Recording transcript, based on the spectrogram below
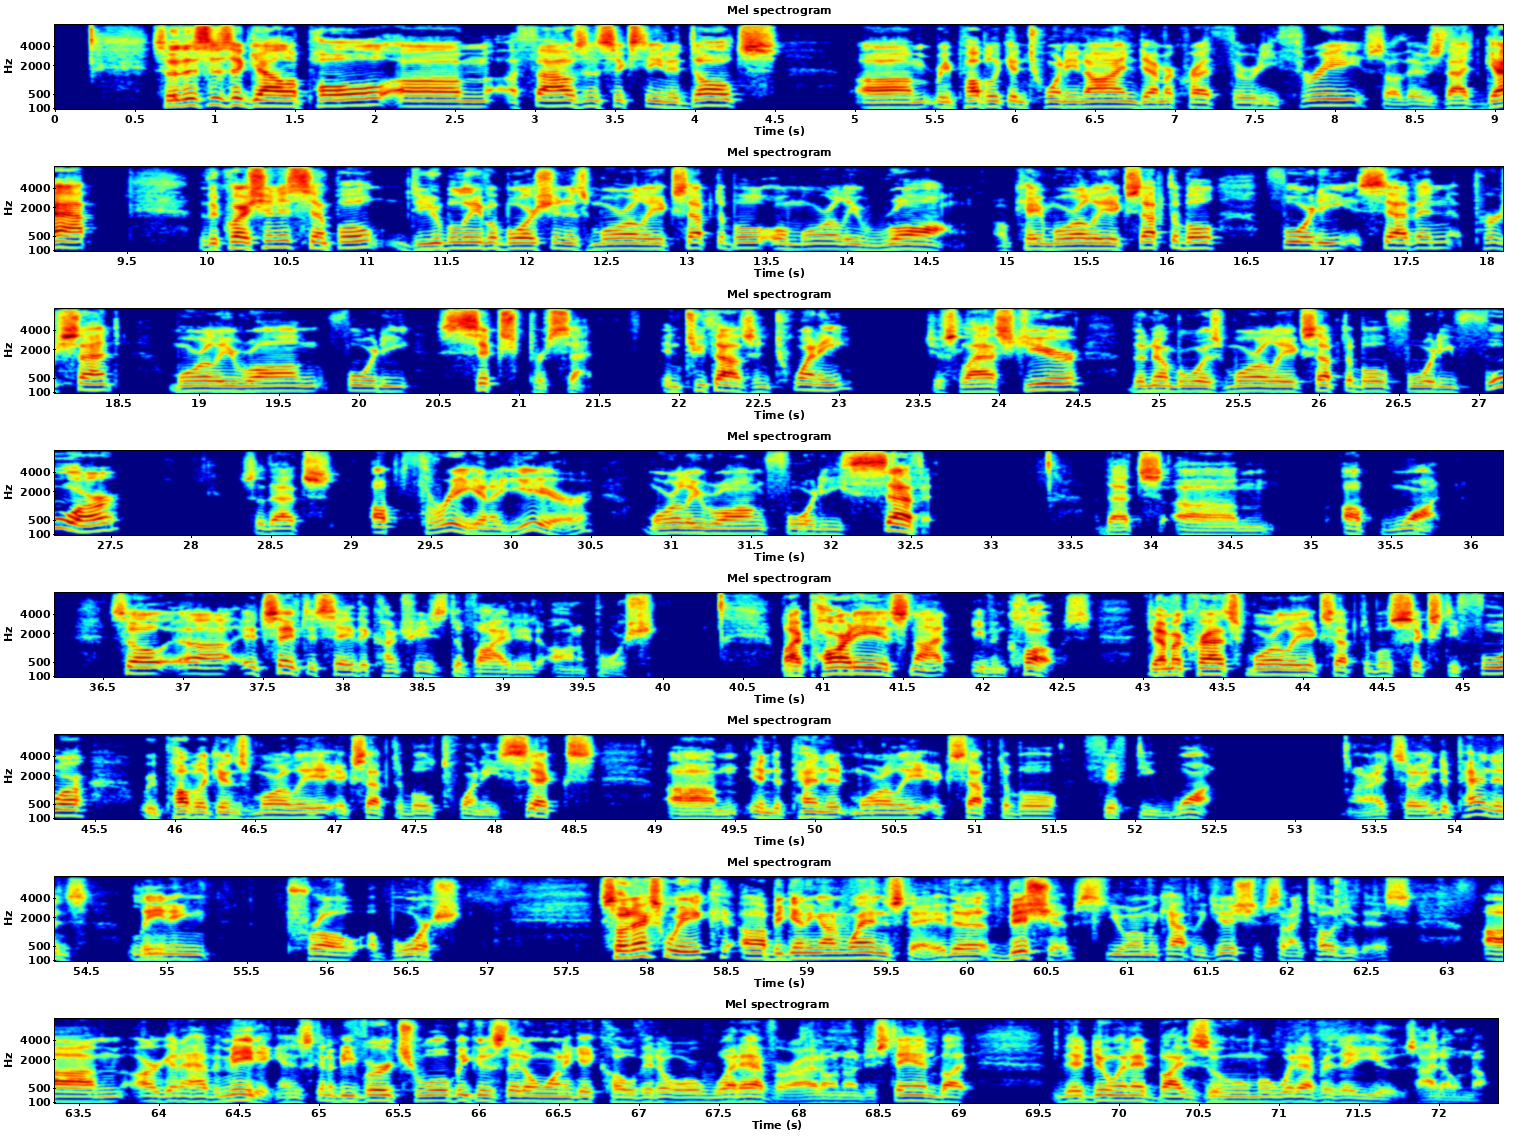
So this is a Gallup poll, um, 1,016 adults, um, Republican 29, Democrat 33. So there's that gap. The question is simple Do you believe abortion is morally acceptable or morally wrong? Okay, morally acceptable, 47%, morally wrong, 46%. In 2020, just last year, the number was morally acceptable, 44. So that's up three in a year. Morally wrong, 47. That's um, up one. So uh, it's safe to say the country is divided on abortion. By party, it's not even close. Democrats morally acceptable 64, Republicans morally acceptable 26, um, Independent morally acceptable 51. All right, so independents leaning pro abortion. So next week, uh, beginning on Wednesday, the bishops, you Roman Catholic bishops, and I told you this, um, are going to have a meeting, and it's going to be virtual because they don't want to get COVID or whatever. I don't understand, but they're doing it by Zoom or whatever they use. I don't know.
